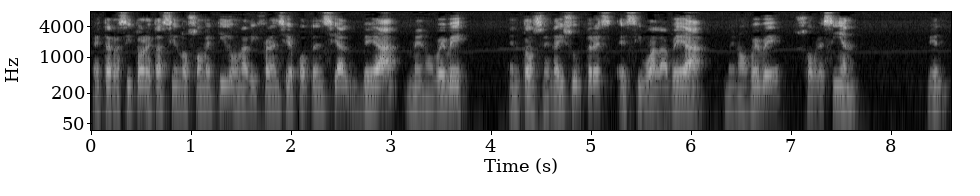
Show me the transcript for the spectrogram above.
Este resistor está siendo sometido a una diferencia de potencial BA menos BB. Entonces la I sub 3 es igual a BA menos BB sobre 100. Bien.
